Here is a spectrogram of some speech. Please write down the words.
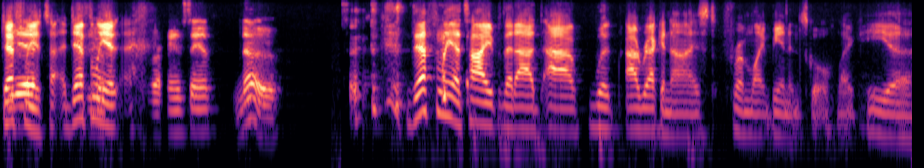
Definitely, a ty- definitely, a, a handstand? No. definitely a type that I I would I recognized from like being in school. Like he, uh,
